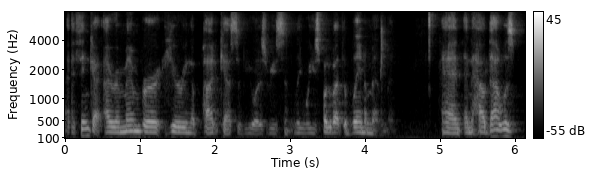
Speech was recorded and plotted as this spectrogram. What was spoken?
I think I, I remember hearing a podcast of yours recently where you spoke about the Blaine Amendment and, and how that was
